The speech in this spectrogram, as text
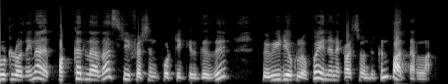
ரூட்ல வந்தீங்கன்னா அது பக்கத்துல தான் ஸ்ரீ ஃபேஷன் போட்டிக்கு இருக்குது. இப்போ வீடியோக்குள்ள போய் என்னென்ன கலெக்ஷன் வந்திருக்குன்னு பார்த்துடலாம்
